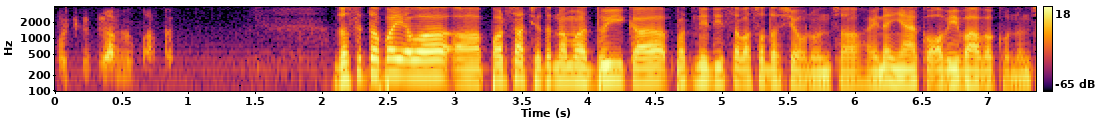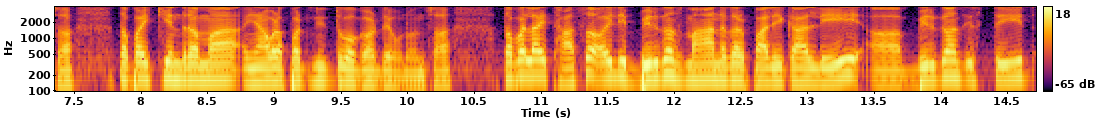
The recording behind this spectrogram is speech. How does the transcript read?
पुरस्कृत गर्नुपर्छ जस्तै तपाईँ अब पर्सा क्षेत्र नम्बर दुईका प्रतिनिधि सभा सदस्य हुनुहुन्छ होइन? यहाँको अभिभावक हुनुहुन्छ। तपाईँ केन्द्रमा यहाँबाट प्रतिनिधित्व गर्दै हुनुहुन्छ। तपाईँलाई थाहा छ अहिले वीरगञ्ज महानगरपालिकाले अ, वीरगञ्ज स्थित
